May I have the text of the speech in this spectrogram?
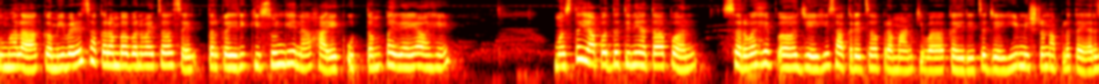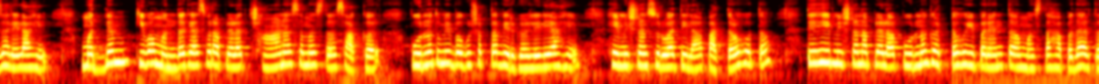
तुम्हाला कमी वेळेत साखर आंबा बनवायचा असेल तर कैरी किसून घेणं हा एक उत्तम पर्याय आहे. मस्त या पद्धतीने आता आपण सर्व हे जेही साखरेचं प्रमाण किंवा कैरीचं जेही मिश्रण आपलं तयार झालेलं आहे मध्यम किंवा मंद गॅसवर आपल्याला छान असं मस्त साखर पूर्ण तुम्ही बघू शकता विरघळलेली आहे. हे मिश्रण सुरुवातीला पातळ होतं. ते हे मिश्रण आपल्याला पूर्ण घट्ट होईपर्यंत मस्त हा पदार्थ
